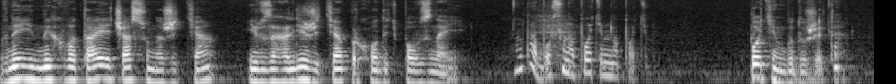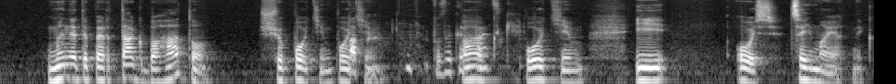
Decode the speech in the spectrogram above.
В неї не вистачає часу на життя, і взагалі життя проходить повз неї. Ну так, бо все на потім, на потім. Потім буду жити. У мене тепер так багато, що потім, потім. Так, По-закарпатськи. потім. І ось цей маятник.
